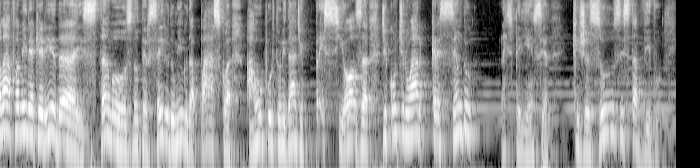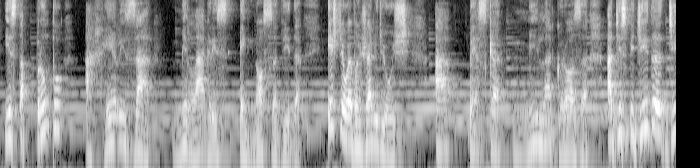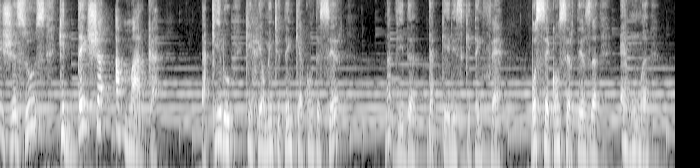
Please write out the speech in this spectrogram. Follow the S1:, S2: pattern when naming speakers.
S1: Olá, família querida! Estamos no terceiro domingo da Páscoa, a oportunidade preciosa de continuar crescendo na experiência que Jesus está vivo e está pronto a realizar milagres em nossa vida. Este é o Evangelho de hoje, a pesca milagrosa, a despedida de Jesus que deixa a marca daquilo que realmente tem que acontecer na vida daqueles que têm fé. Você com certeza é uma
